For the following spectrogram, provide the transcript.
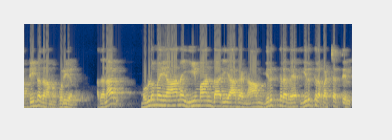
அப்படின்றத நாம புரியணும். அதனால் முழுமையான ஈமான்தாரியாக நாம் இருக்கிற வே- இருக்கிற பட்சத்தில்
